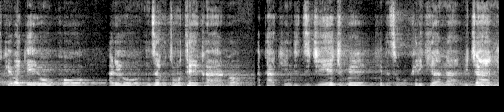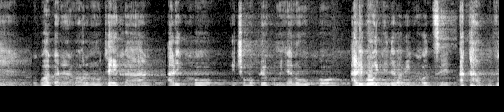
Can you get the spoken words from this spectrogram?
twibagiye yuko hariho inzego z'umutekano atakindi zigiyejwe keretse gukurikirana ibijyanye no guhagararira amahoro n'umutekano ariko icyo mukwiye kumenya ni uko ari bonyine babikoze atanguvu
